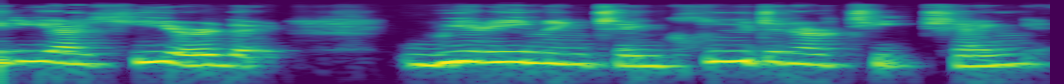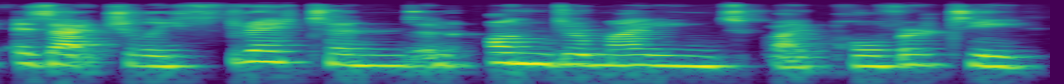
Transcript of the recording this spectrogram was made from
area here that we're aiming to include in our teaching is actually threatened and undermined by poverty.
